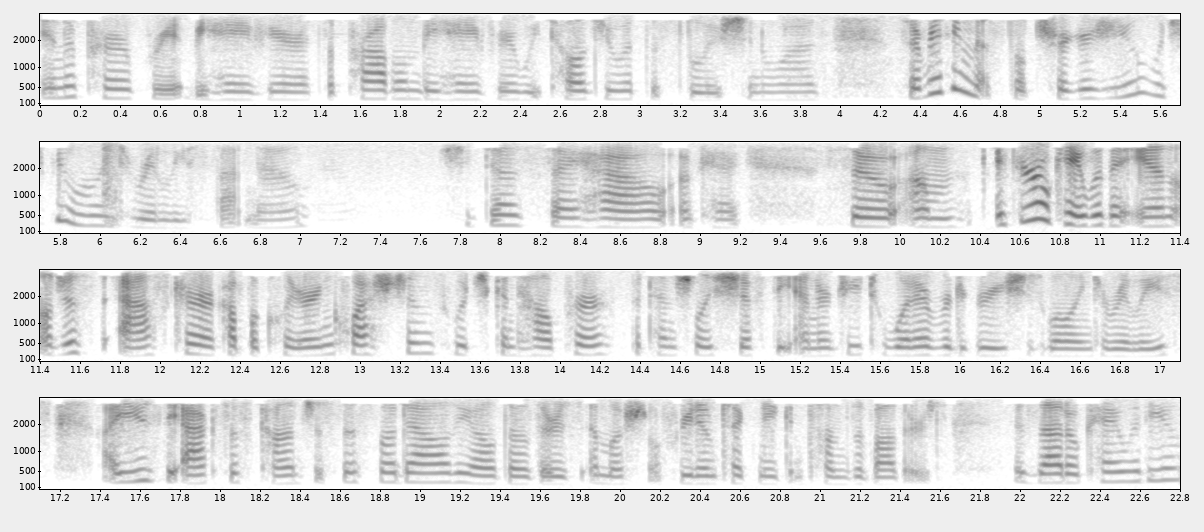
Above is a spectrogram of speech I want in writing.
inappropriate behavior. It's a problem behavior. We told you what the solution was. So everything that still triggers you, would you be willing to release that now? She does say how. Okay. So um, if you're okay with it, Anne, I'll just ask her a couple clearing questions, which can help her potentially shift the energy to whatever degree she's willing to release. I use the Access Consciousness modality, although there's Emotional Freedom Technique and tons of others. Is that okay with you?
